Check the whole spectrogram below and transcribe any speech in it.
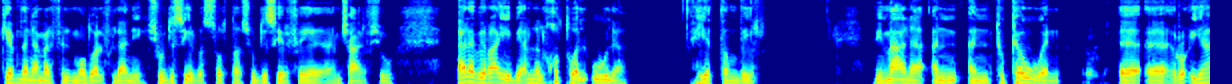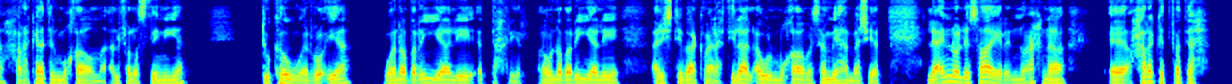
كيف بدنا نعمل في الموضوع الفلاني؟ شو بده يصير بالسلطة؟ شو بده يصير في مش عارف شو؟ أنا برأيي بأن الخطوة الأولى هي التنظير. بمعنى أن أن تكون رؤية حركات المقاومة الفلسطينية تكون رؤية ونظرية للتحرير أو نظرية للاشتباك مع الاحتلال أو المقاومة سميها ما شئت. لأنه اللي صاير إنه إحنا حركة فتح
